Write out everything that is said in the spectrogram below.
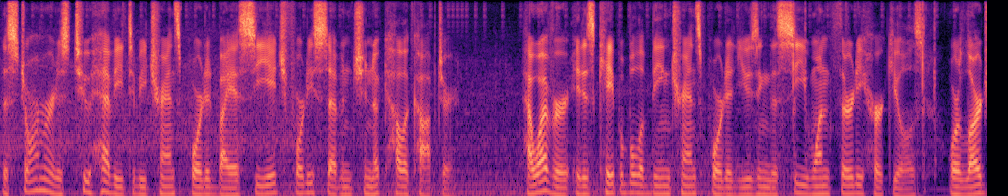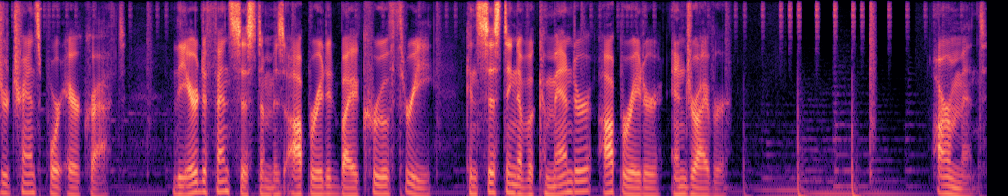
the Stormer is too heavy to be transported by a CH-47 Chinook helicopter. However, it is capable of being transported using the C-130 Hercules or larger transport aircraft. The air defense system is operated by a crew of three, consisting of a commander, operator, and driver. Armament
